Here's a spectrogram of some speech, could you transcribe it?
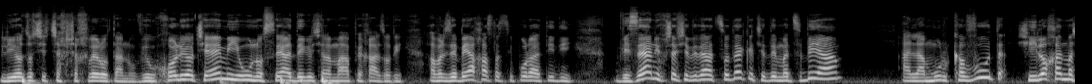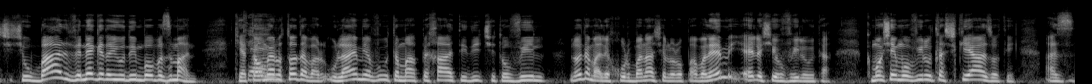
להיות זאת שצריך לשחרר אותנו. ויכול להיות שהם יהיו נושאי הדגל של המהפכה הזאת, אבל זה ביחס לסיפור העתידי. וזה, אני חושב שבזה את צודקת, שזה מצביע על המורכבות שהיא לא חד משמעית, שהוא בעד ונגד היהודים בו בזמן. כי כן. אתה אומר אותו דבר, אולי הם יביאו את המהפכה העתידית שתוביל, לא יודע מה, לחורבנה של אירופה, אבל הם אלה שיובילו אותה. כמו שהם הובילו את השקיעה הזאת. אז...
